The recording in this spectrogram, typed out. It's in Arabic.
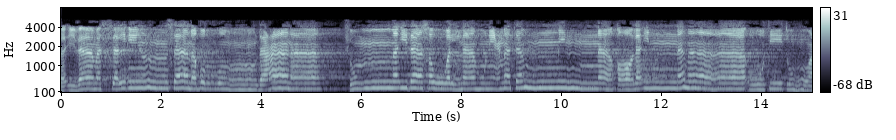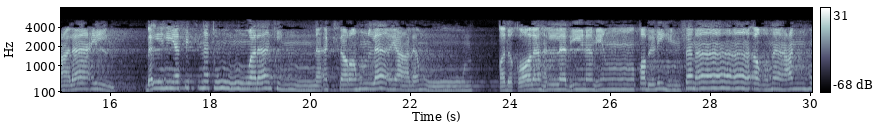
فإذا مس الإنسان ضر دعانا ثم إذا خولناه نعمة منا قال إنما أوتيته على علم بل هي فتنة ولكن أكثرهم لا يعلمون قد قالها الذين من قبلهم فما أغنى عنهم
